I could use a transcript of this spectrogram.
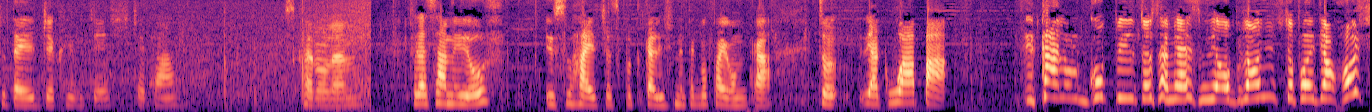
Tutaj Jackie gdzieś czeka z Karolem. Wracamy już i słuchajcie, spotkaliśmy tego pająka, co jak łapa. I Karol głupi, to zamiast mnie obronić, to powiedział, chodź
